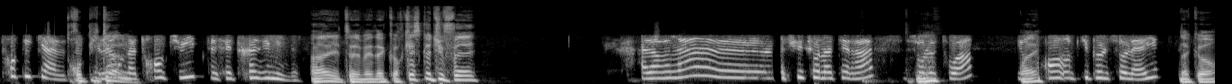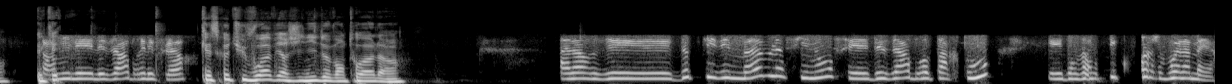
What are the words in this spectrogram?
tropical. parce que Tropical. Là, on a 38 et c'est très humide. Ah, oui, d'accord. Qu'est-ce que tu fais? Alors là, euh, je suis sur la terrasse, sur le toit, et Ouais. on prend un petit peu le soleil D'accord. Parmi les, les arbres et les fleurs. Qu'est-ce que tu vois, Virginie, devant toi, là? Alors j'ai deux petits immeubles, sinon c'est des arbres partout. Et dans un petit coin, je vois la mer.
